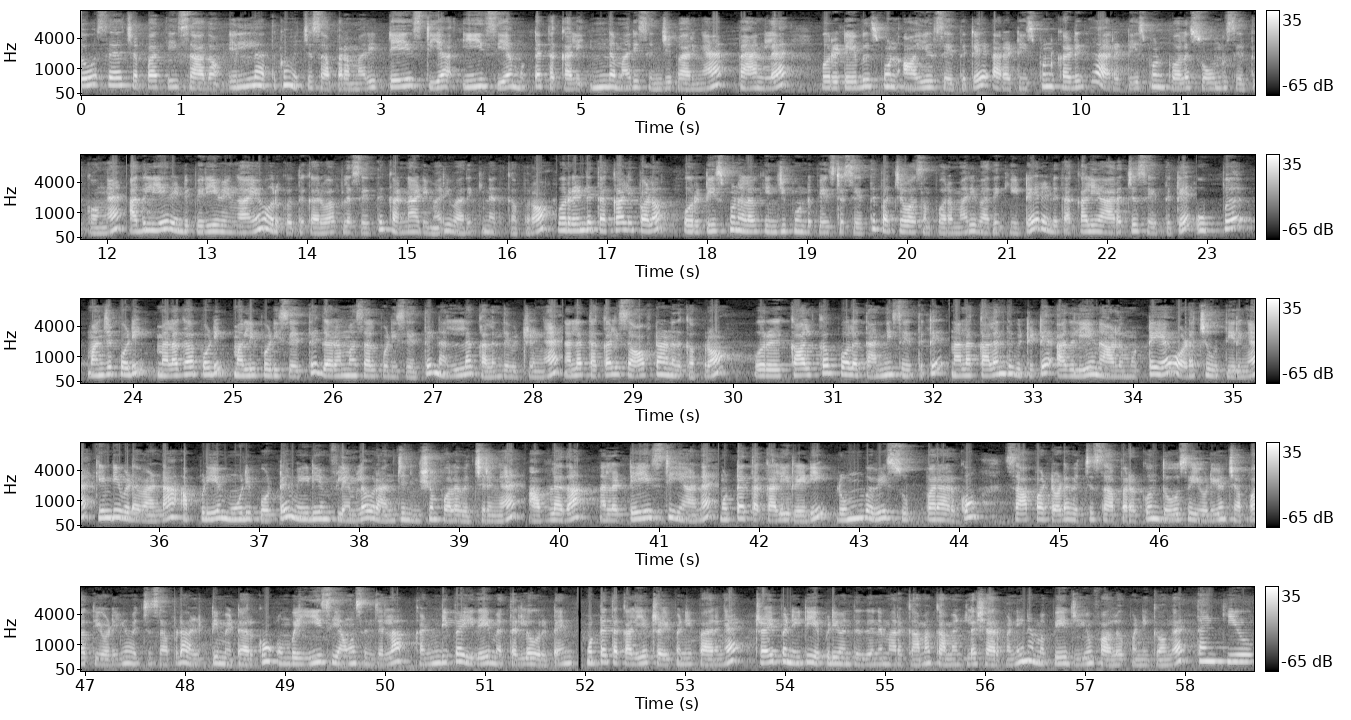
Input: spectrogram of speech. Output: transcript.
தோசை சப்பாத்தி சாதம் எல்லாத்துக்கும் வச்சு சாப்பிட்ற மாதிரி டேஸ்டியாக ஈஸியாக முட்டை தக்காளி இந்த மாதிரி செஞ்சு பாருங்கள் பேனில் ஒரு டேபிள் ஸ்பூன் ஆயில் சேர்த்துட்டு அரை டீஸ்பூன் கடுகு அரை டீஸ்பூன் போல் சோம்பு சேர்த்துக்கோங்க. அதுலேயே ரெண்டு பெரிய வெங்காயம் ஒரு கொத்து கருவேப்பிலை சேர்த்து கண்ணாடி மாதிரி வதக்கினதுக்கப்புறம் ஒரு ரெண்டு தக்காளி பழம் ஒரு டீஸ்பூன் அளவுக்கு இஞ்சி பூண்டு பேஸ்ட்டை சேர்த்து பச்சை வாசம் போகிற மாதிரி வதக்கிட்டு ரெண்டு தக்காளியை அரைச்சு சேர்த்துட்டு உப்பு மஞ்சப்பொடி மிளகா பொடி மல்லிப்பொடி சேர்த்து கரம் மசால் பொடி சேர்த்து நல்லா கலந்து விட்டுருங்க. நல்லா தக்காளி சாஃப்ட் ஆனதுக்கப்புறம் ஒரு கால் கப் போல தண்ணி சேர்த்துட்டு நல்லா கலந்து விட்டுட்டு அதுலயே நாலு முட்டையை உடச்சி ஊற்றிடுங்க கிண்டி விட வேண்டாம். அப்படியே மூடி போட்டு மீடியம் ஃப்ளேம்ல ஒரு அஞ்சு நிமிஷம் போல வச்சிருங்க. அவ்வளவுதான். நல்ல டேஸ்டியான முட்டை தக்காளி ரெடி ரொம்பவே சூப்பரா இருக்கும். சாப்பாட்டோட வச்சு சாப்பிட்றக்கும் தோசையோடையும் சப்பாத்தியோடையும் வச்சு சாப்பிட அல்டிமேட்டா இருக்கும். ரொம்ப ஈஸியாகவும் செஞ்சிடலாம். கண்டிப்பா இதே மெத்தட்ல ஒரு டைம் முட்டை தக்காளியை ட்ரை பண்ணி பாருங்க. ட்ரை பண்ணிட்டு எப்படி வந்ததுன்னு மறக்காம கமெண்ட்ல ஷேர் பண்ணி நம்ம பேஜையும் ஃபாலோ பண்ணிக்கோங்க. தேங்க்யூ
